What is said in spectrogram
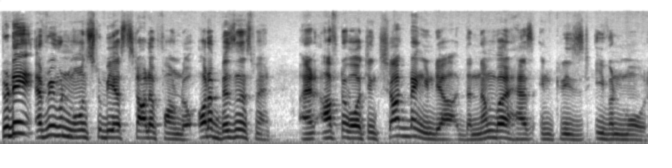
Today everyone wants to be a startup founder or a businessman and after watching Shark Tank India, the number has increased even more.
